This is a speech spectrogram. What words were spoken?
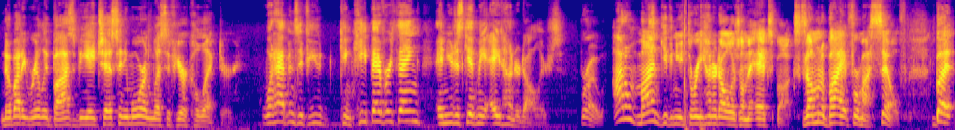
nobody really buys VHS anymore unless if you're a collector. What happens if you can keep everything and you just give me $800? Bro, I don't mind giving you $300 on the Xbox because I'm going to buy it for myself. But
